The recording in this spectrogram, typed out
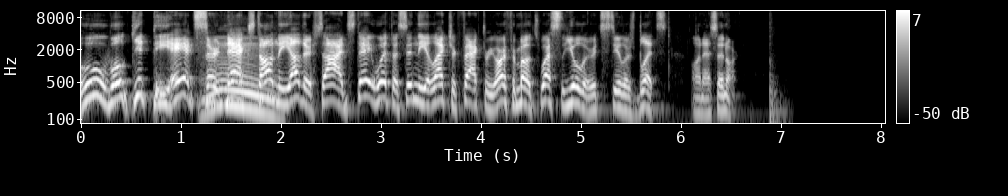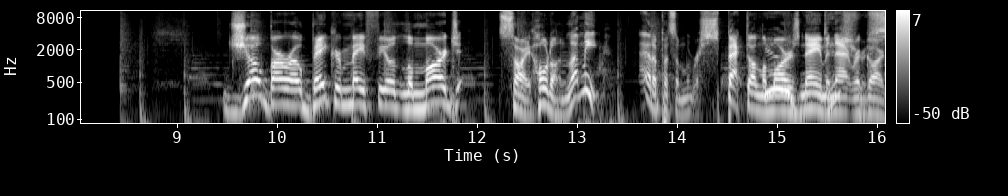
Ooh, we'll get the answer next on the other side. Stay with us in the Electric Factory. Arthur Moats, Wesley Uhler, it's Steelers Blitz on SNR. Joe Burrow, Baker Mayfield, Lamar. J- Sorry, hold on. Let me. I gotta put some respect on Lamar's name in that regard.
